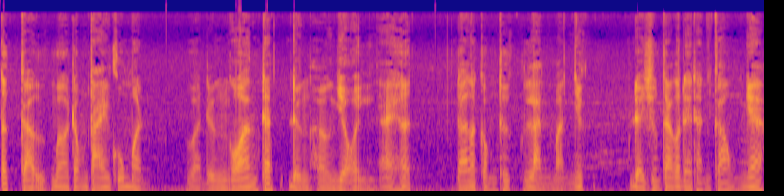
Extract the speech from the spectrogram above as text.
tất cả ước mơ trong tay của mình và đừng oán trách, đừng hờn giỏi ai hết. Đó là công thức lành mạnh nhất để chúng ta có thể thành công nha.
